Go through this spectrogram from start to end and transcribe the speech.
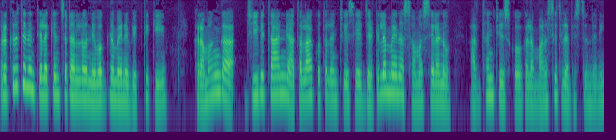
ప్రకృతిని తిలకించడంలో నిమగ్నమైన వ్యక్తికి క్రమంగా జీవితాన్ని అతలాకుతలం చేసే జటిలమైన సమస్యలను అర్థం చేసుకోగల మనస్థితి లభిస్తుందని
